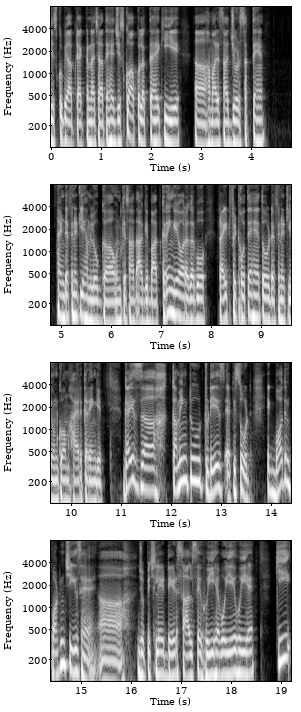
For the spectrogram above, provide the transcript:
जिसको भी आप टैग करना चाहते हैं, जिसको आपको लगता है कि ये हमारे साथ जुड़ सकते हैं। एंड डेफिनेटली हम लोग उनके साथ आगे बात करेंगे और अगर वो राइट right फिट होते हैं तो डेफिनेटली उनको हम हायर करेंगे। Guys coming to today's episode एक बहुत इंपॉर्टेंट चीज़ है uh, जो पिछले डेढ़ साल से हुई है वो ये हुई है कि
